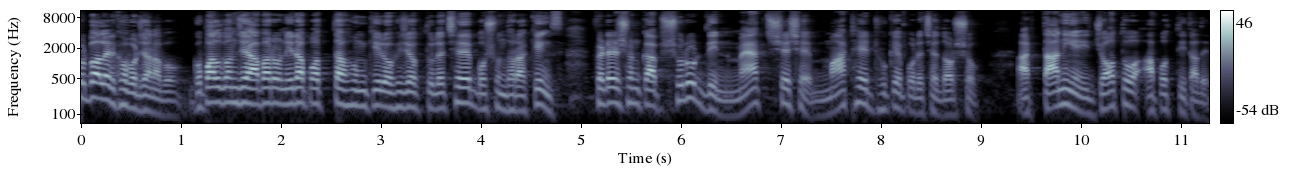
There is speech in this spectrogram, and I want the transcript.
ফুটবলের খবর জানাব। গোপালগঞ্জে আবারও নিরাপত্তা হুমকির অভিযোগ তুলেছে বসুন্ধরা কিংস। ফেডারেশন কাপ শুরুর দিন ম্যাচ শেষে মাঠে ঢুকে পড়েছে দর্শক। আর তা নিয়েই যত আপত্তি তাদের।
